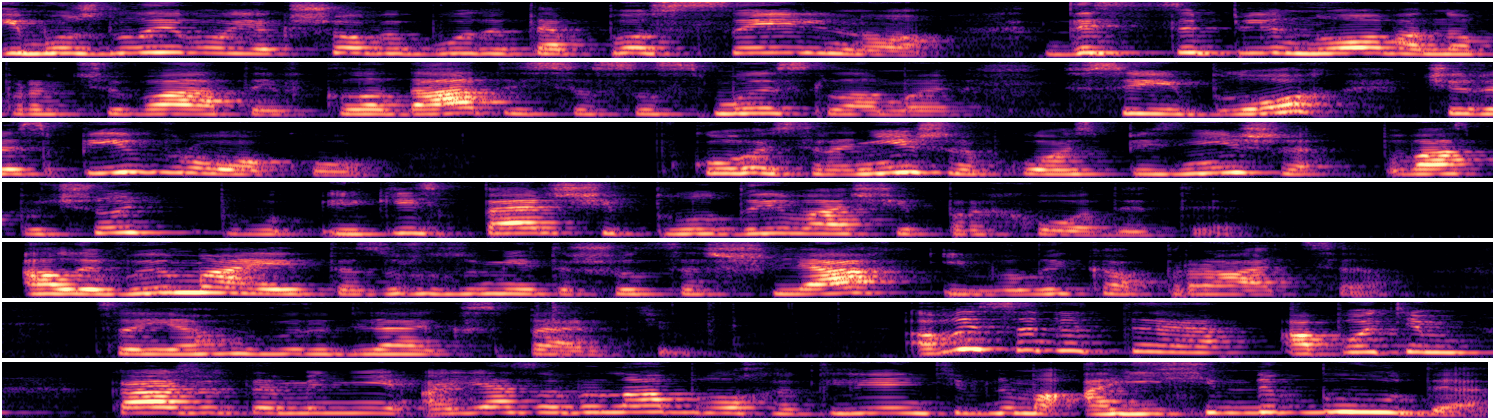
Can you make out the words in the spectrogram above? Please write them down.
І, можливо, якщо ви будете посильно, дисципліновано працювати вкладатися за смислами в свій блог через півроку, в когось раніше, в когось пізніше, у вас почнуть якісь перші плоди ваші приходити. Але ви маєте зрозуміти, що це шлях і велика праця. Це я говорю для експертів. А ви сидите, а потім кажете мені, а я завела блог, а клієнтів нема, а їх і не буде.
